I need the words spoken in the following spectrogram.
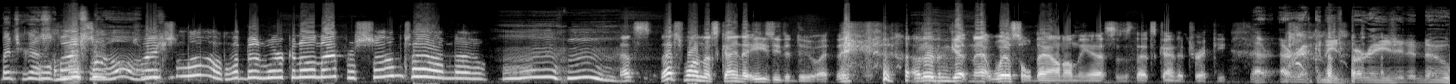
Bet you got Well, some thanks, muscle a, arms. thanks a lot. I've been working on that for some time now. Mm-hmm. That's that's one that's kind of easy to do. I think, other than getting that whistle down on the s's, that's kind of tricky. I, I reckon he's pretty easy to do.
